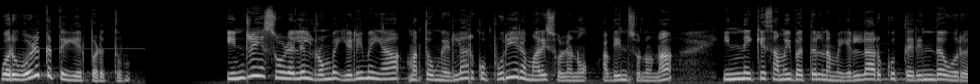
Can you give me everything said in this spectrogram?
ஒரு ஒழுக்கத்தை ஏற்படுத்தும். இன்றைய சூழலில் ரொம்ப எளிமையாக மற்றவங்க எல்லாருக்கும் புரிகிற மாதிரி சொல்லணும் அப்படின்னு சொன்னோன்னா இன்னைக்கு சமீபத்தில் நம்ம எல்லாருக்கும் தெரிந்த ஒரு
